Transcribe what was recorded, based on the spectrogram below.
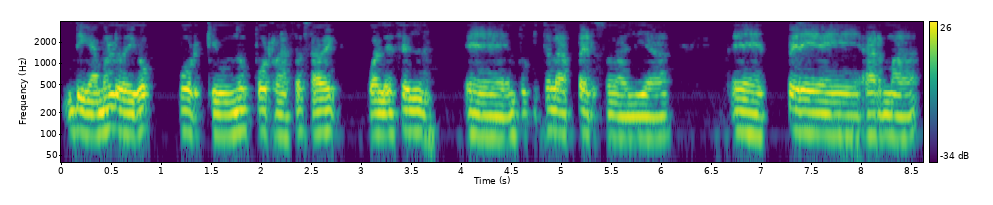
digamos, lo digo porque uno por raza sabe cuál es el eh, un poquito la personalidad eh, prearmada.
